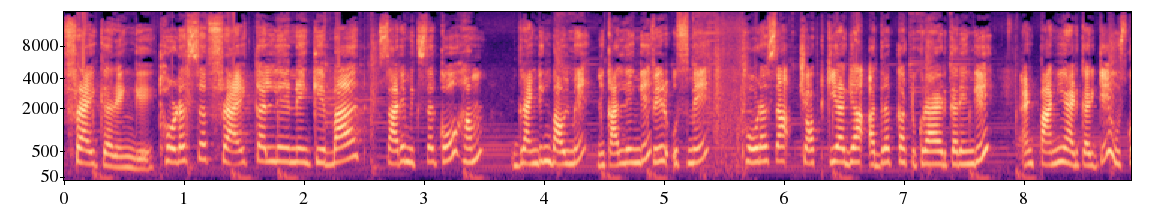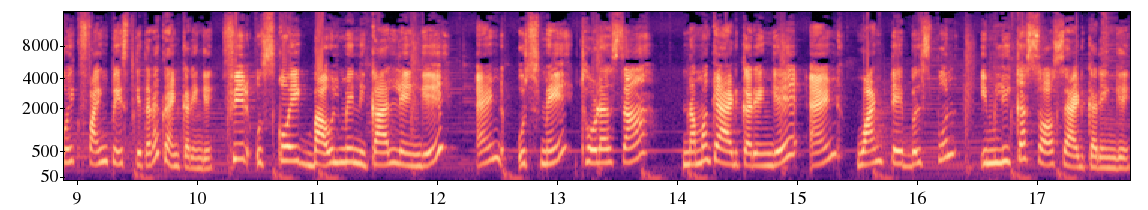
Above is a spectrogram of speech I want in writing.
फ्राई करेंगे। थोड़ा सा फ्राई कर लेने के बाद सारे मिक्सर को हम ग्राइंडिंग बाउल में निकाल लेंगे। फिर उसमें थोड़ा सा चॉप किया गया अदरक का टुकड़ा ऐड करेंगे एंड पानी ऐड करके उसको एक फाइन पेस्ट की तरह ग्राइंड करेंगे। फिर उसको एक बाउल में निकाल लेंगे एंड उसमें थोड़ा सा नमक ऐड करेंगे एंड वन टेबल स्पून इमली का सॉस ऐड करेंगे।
